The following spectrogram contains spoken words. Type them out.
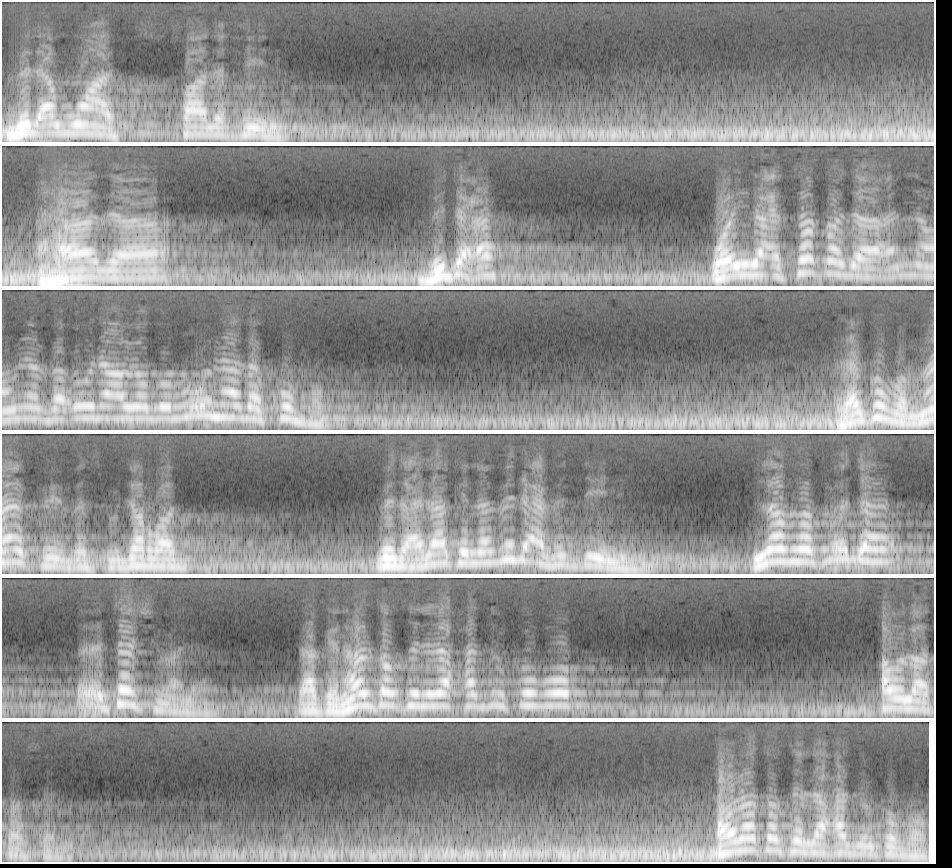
بالأموات الصالحين هذا بدعة وإذا اعتقد أنهم ينفعون أو يضرون هذا كفر. هذا كفر ما يكفي بس مجرد بدعة لكنها بدعة في الدين. لفظة بدعة تشمله لكن هل تصل إلى حد الكفر؟ أو لا تصل؟ أو لا تصل إلى حد الكفر؟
